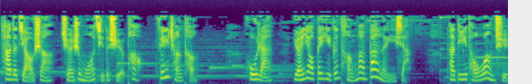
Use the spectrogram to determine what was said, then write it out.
他的脚上全是磨起的血泡。非常疼，忽然原耀被一根藤蔓绊了一下，他低头望去，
